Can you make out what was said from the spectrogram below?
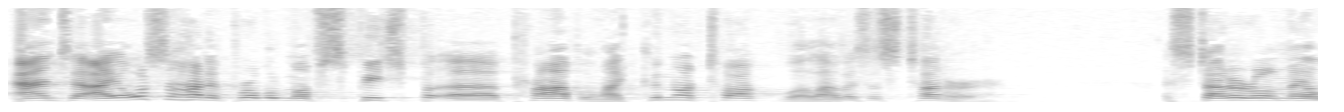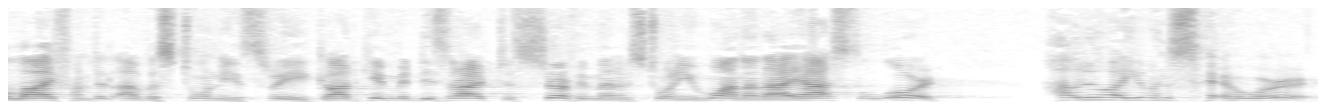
And I also had a problem of speech uh, problem. I could not talk well. I was a stutterer. I stuttered all my life until I was 23. God gave me a desire to serve Him when I was 21. And I asked the Lord, how do I even say a word?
